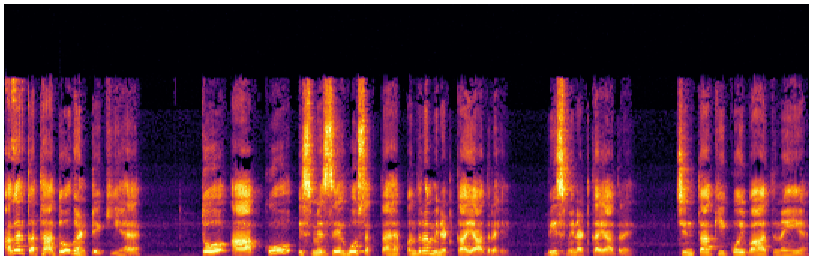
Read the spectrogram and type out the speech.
अगर कथा दो घंटे की है तो आपको इसमें से हो सकता है पंद्रह मिनट का याद रहे, बीस मिनट का याद रहे। चिंता की कोई बात नहीं है।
